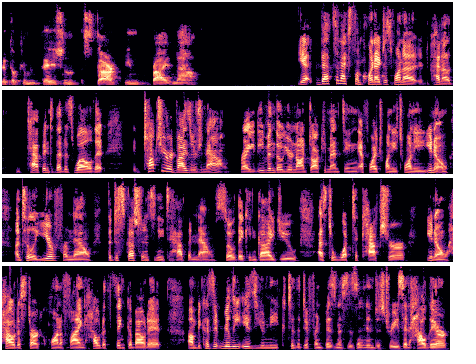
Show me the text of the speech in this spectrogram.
the documentation starting right now. Yeah, that's an excellent point. I just want to kind of tap into that as well. That talk to your advisors now, right? Even though you're not documenting FY 2020, you know, until a year from now, the discussions need to happen now so they can guide you as to what to capture you know how to start quantifying how to think about it um, because it really is unique to the different businesses and industries and how their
